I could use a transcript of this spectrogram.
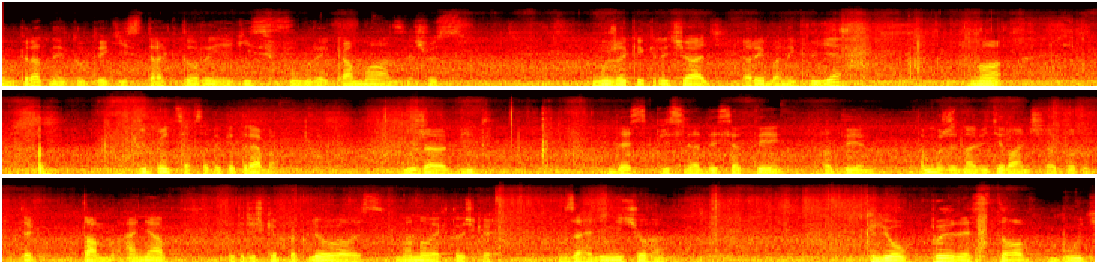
Конкретний тут, якісь трактори, якісь фури, КАМАЗи, щось. Мужики кричать, риба не клює, но кріпитися все-таки треба. Уже обід десь після 10 годин, та може навіть і раніше, а то тут як там ганяв, то трішки прокльовувалось, на нових точках взагалі нічого. Кльов перестав бути.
